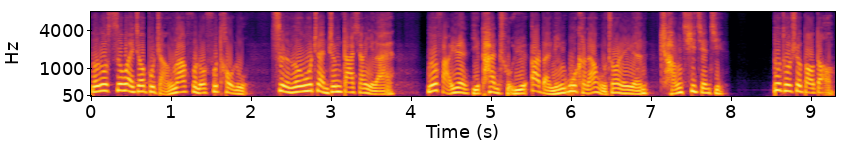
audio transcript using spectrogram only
俄罗斯外交部长拉夫罗夫透露，自俄乌战争打响以来。俄法院已判处逾二百名乌克兰武装人员长期监禁。路透社报道，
